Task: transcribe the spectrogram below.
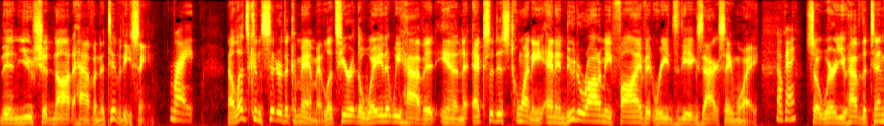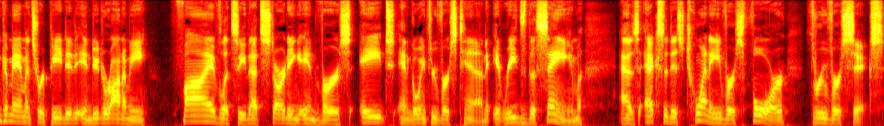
then you should not have a nativity scene right. Now let's consider the commandment. Let's hear it the way that we have it in Exodus 20 and in Deuteronomy 5 it reads the exact same way. Okay. So where you have the 10 commandments repeated in Deuteronomy 5, let's see that's starting in verse 8 and going through verse 10. It reads the same as Exodus 20 verse 4 through verse 6.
